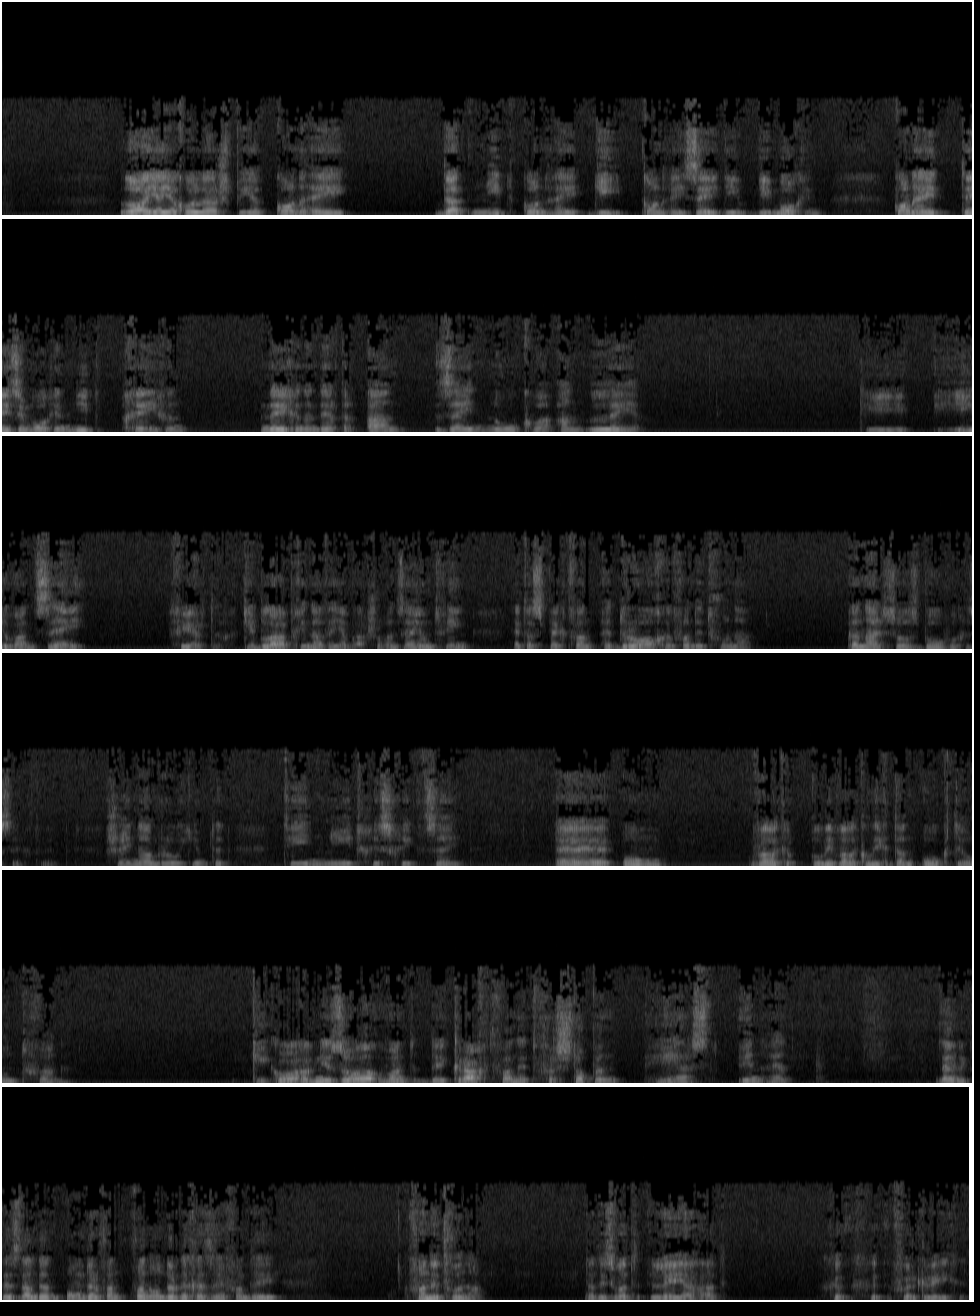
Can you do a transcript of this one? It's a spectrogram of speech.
Loja Jachol kon hij dat niet, kon hij die, kon hij zij, die, die mogen, kon hij deze mogen niet geven, 39, aan zijn nukwa, aan Lea. Die hier, want zij, 40, kibla, bginata jabasha, want zij ontving het aspect van het drogen van het funa kanaal zoals boven gezegd werd. Sheinam roeim dat die niet geschikt zijn uh, om welke, welk licht dan ook te ontvangen. Kiko agnizo, want de kracht van het verstoppen heerst in hen. Duidelijk, dat is dan, onder, van, van onder de gazé van, van het vona. Dat is wat Lea had ge, ge, verkregen.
